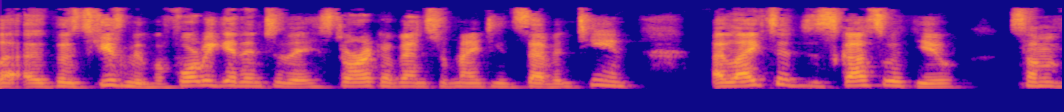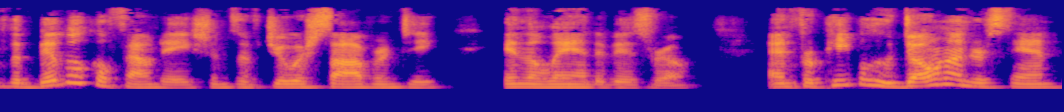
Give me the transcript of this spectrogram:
uh, excuse me, before we get into the historic events from 1917, I'd like to discuss with you some of the biblical foundations of Jewish sovereignty in the land of Israel. And for people who don't understand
